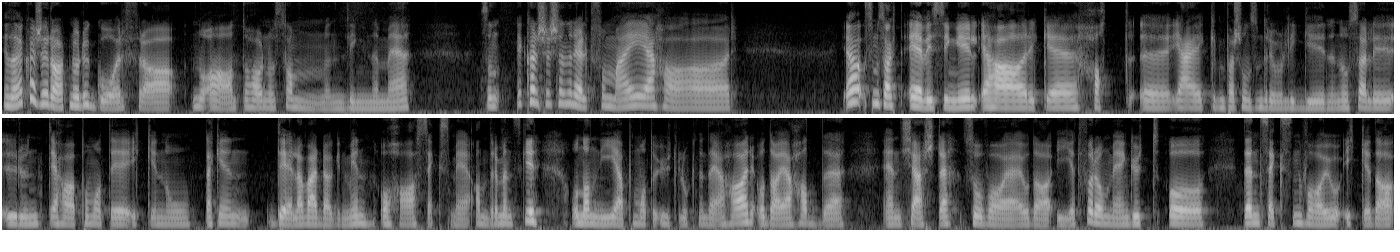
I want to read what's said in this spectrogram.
Ja, det er kanskje rart når du går fra noe annet og har noe å sammenligne med. Sånn, kanskje generelt for meg, jeg har Ja, som sagt, evig singel. Jeg har ikke hatt uh, Jeg er ikke en person som driver og ligger noe særlig rundt. Jeg har på en måte ikke noe Det er ikke en del av hverdagen min å ha sex med andre mennesker. Onani er på en måte utelukkende det jeg har. Og da jeg hadde en kjæreste, så var jeg jo da i et forhold med en gutt. Og den sexen var jo ikke da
